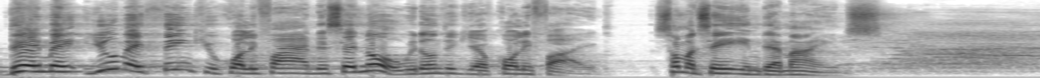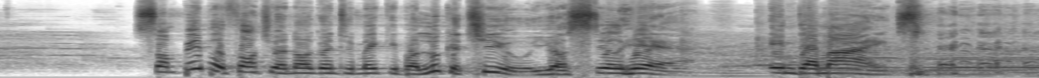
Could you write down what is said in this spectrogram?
They may you may think you qualify, and they say, No, we don't think you have qualified. Someone say in their minds. Some people thought you are not going to make it, but look at you, you're still here in their minds.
